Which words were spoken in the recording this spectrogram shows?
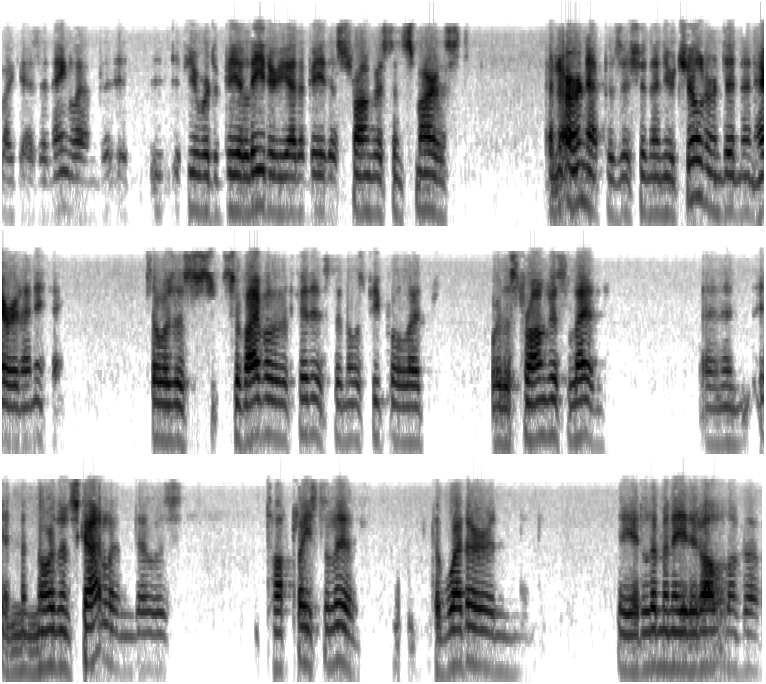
like as in England. It, if you were to be a leader, you had to be the strongest and smartest and earn that position. And your children didn't inherit anything. So it was a survival of the fittest, and those people that were the strongest led. And in, in northern Scotland, it was a tough place to live. The weather and they had eliminated all of the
